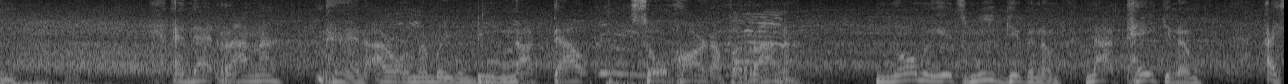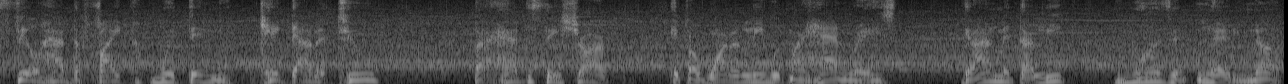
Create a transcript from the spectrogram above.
And that Rana, man, I don't remember even being knocked out so hard off a Rana. Normally it's me giving them, not taking them. I still had the fight within me. Kicked out at two, but I had to stay sharp if I wanted to leave with my hand raised. Gran Metalik wasn't letting up.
